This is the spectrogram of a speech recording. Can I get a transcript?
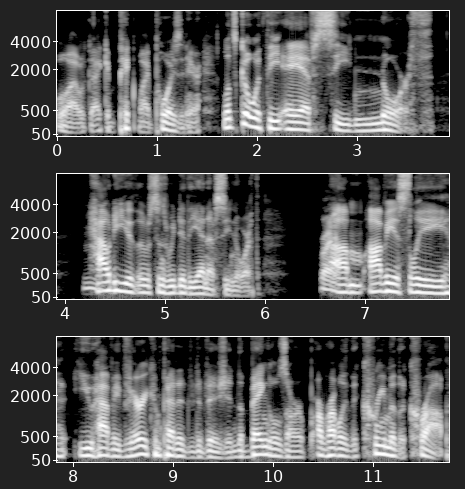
well, I, I could pick my poison here. Let's go with the AFC North. Mm. How do you, since we did the NFC North, right. um, obviously you have a very competitive division. The Bengals are, are probably the cream of the crop.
